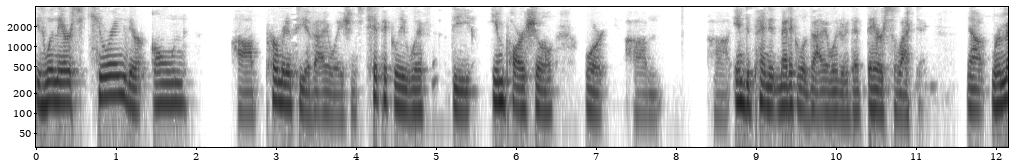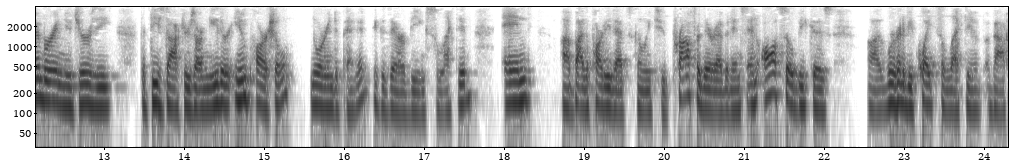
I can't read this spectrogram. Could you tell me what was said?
is when they are securing their own uh, permanency evaluations, typically with the impartial or um, independent medical evaluator that they are selecting. Now, remember in New Jersey that these doctors are neither impartial nor independent because they are being selected and uh, by the party that's going to proffer their evidence and also because uh, we're going to be quite selective about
